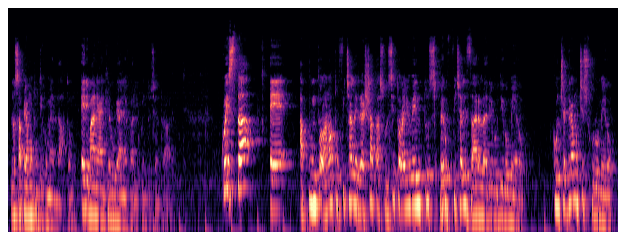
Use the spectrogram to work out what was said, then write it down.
lo sappiamo tutti com'è andato. E rimane anche Rugani a fare il quinto centrale. Questa è appunto la nota ufficiale rilasciata sul sito della Juventus per ufficializzare l'arrivo di Romero. Concentriamoci su Romero,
